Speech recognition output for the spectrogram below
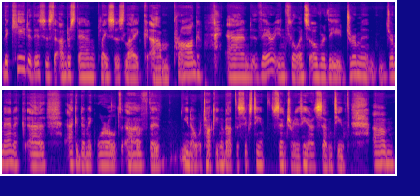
the key to this is to understand places like um, Prague and their influence over the German Germanic uh, academic world of the you know, we're talking about the 16th century here, 17th. Um,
